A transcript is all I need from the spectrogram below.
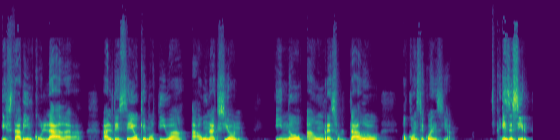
está vinculada al deseo que motiva a una acción y no a un resultado o consecuencia. Es decir,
